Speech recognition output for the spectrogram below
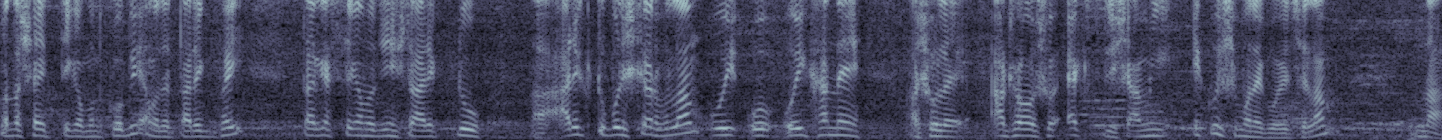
কথা সাহিত্যিক এমন কবি, আমাদের তারেক ভাই, তার কাছ থেকে আমরা জিনিসটা আরেকটু আরেকটু পরিষ্কার হলাম। ওই ওইখানে আসলে আঠারোশো একত্রিশ আমি একুশ মনে করেছিলাম। না।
